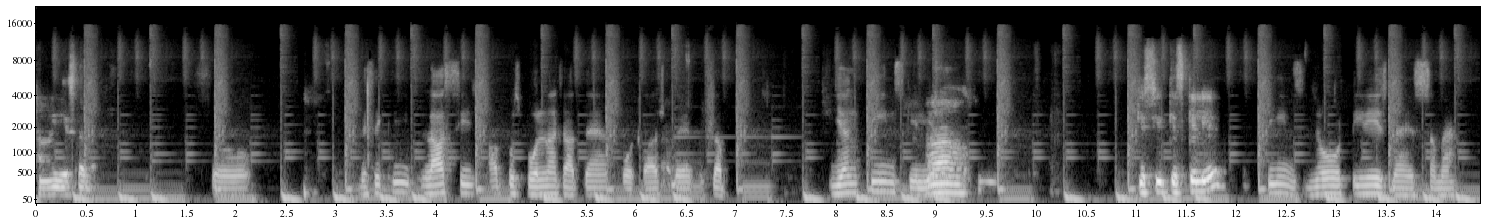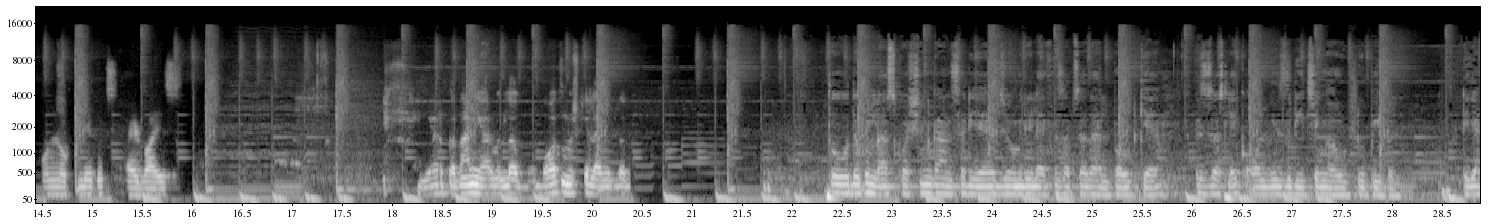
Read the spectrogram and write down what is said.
हाँ ये सब तो जैसे कि लास्ट चीज़ आप कुछ बोलना चाहते हैं पॉडकास्ट पे? मतलब यंग टीन्स के लिए हाँ। किसी किसके लिए? टीन्स जो टीनेज में है इस समय उन लोग के लिए कुछ एडवाइस यार पता नहीं यार मतलब बहुत मुश्किल है मतलब। तो देखो लास्ट क्वेश्चन का आंसर ये है जो मेरी लाइफ में सबसे ज़्यादा हेल्प आउट किया है is just like always reaching out to people ठीक है?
